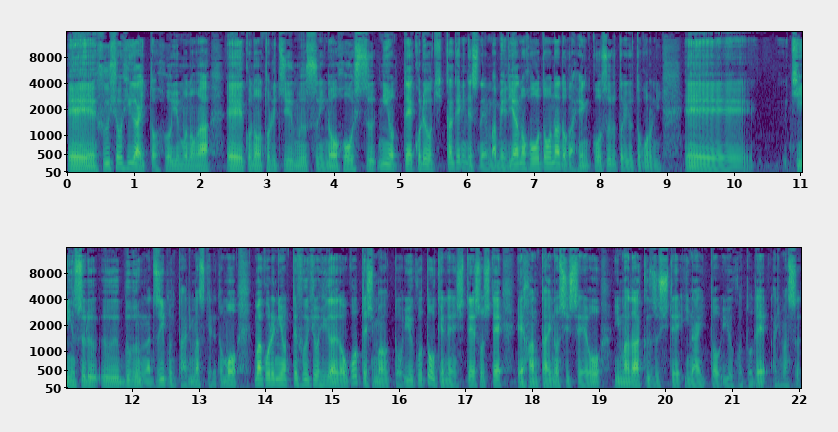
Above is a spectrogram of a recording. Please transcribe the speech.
えー、風評被害というものが、えー、このトリチウム水の放出によってこれをきっかけにですね、まあ、メディアの報道などが変更するというところに、えー起因する部分が随分とありますけれども、まあ、これによって風評被害が起こってしまうということを懸念してそして反対の姿勢を未だ崩していないということであります。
